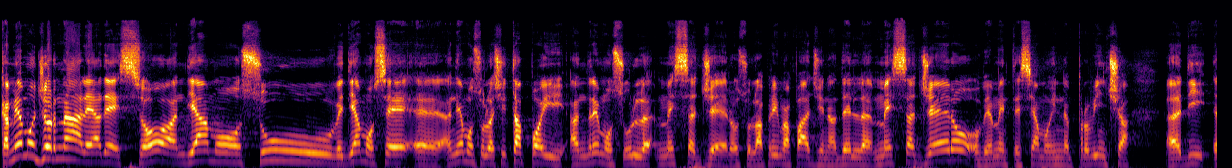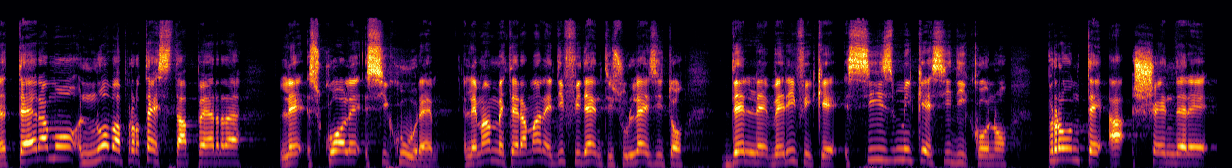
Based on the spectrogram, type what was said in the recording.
Cambiamo giornale adesso, andiamo, su, se, eh, andiamo sulla città, poi andremo sul Messaggero, sulla prima pagina del Messaggero, ovviamente siamo in provincia eh, di Teramo, nuova protesta per le scuole sicure. Le mamme teramane diffidenti sull'esito delle verifiche sismiche si dicono pronte a scendere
